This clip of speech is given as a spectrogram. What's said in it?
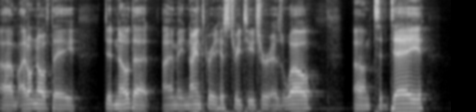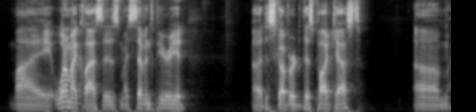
Um, I don't know if they did know that I am a ninth grade history teacher as well. Um, today, my one of my classes, my seventh period, uh, discovered this podcast. Um,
